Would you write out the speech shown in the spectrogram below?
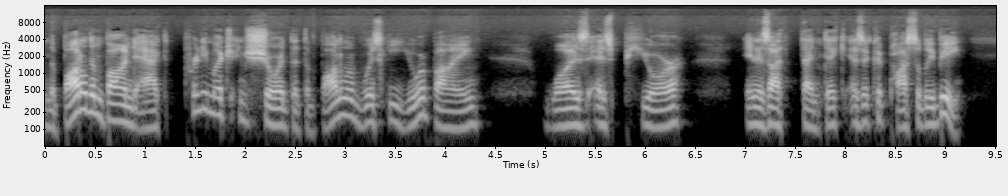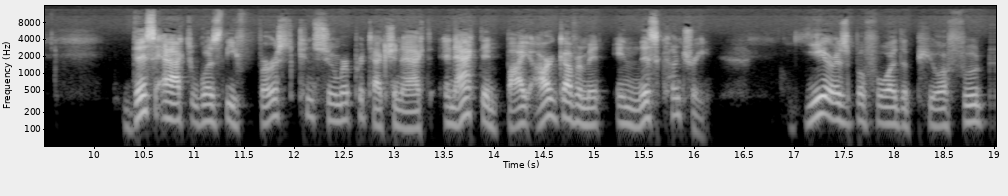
And the Bottled in Bond Act pretty much ensured that the bottle of whiskey you were buying was as pure and as authentic as it could possibly be. This act was the first Consumer Protection Act enacted by our government in this country years before the Pure Food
